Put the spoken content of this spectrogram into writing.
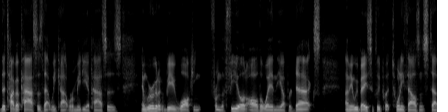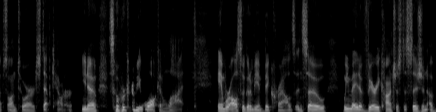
the type of passes that we got were media passes. And we were going to be walking from the field all the way in the upper decks. I mean, we basically put 20,000 steps onto our step counter, you know? So we're going to be walking a lot. And we're also going to be in big crowds. And so we made a very conscious decision of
